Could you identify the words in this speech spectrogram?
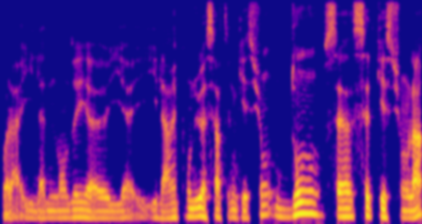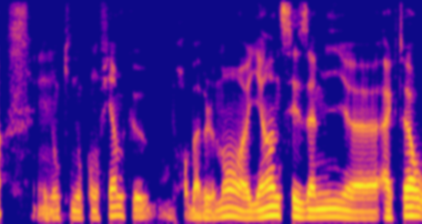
Voilà, il a demandé, euh, il, a, il a répondu à certaines questions, dont cette question-là, et Mm. donc il nous confirme que probablement euh, il y a un de ses amis acteurs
